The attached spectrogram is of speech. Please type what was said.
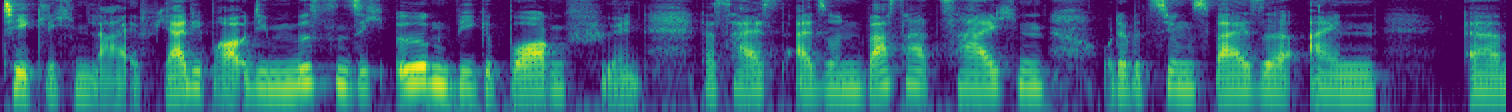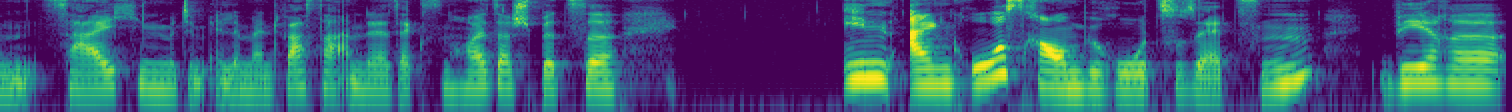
täglichen Life. Ja, die, die müssen sich irgendwie geborgen fühlen. Das heißt also ein Wasserzeichen oder beziehungsweise ein ähm, Zeichen mit dem Element Wasser an der sechsten Häuserspitze in ein Großraumbüro zu setzen, wäre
